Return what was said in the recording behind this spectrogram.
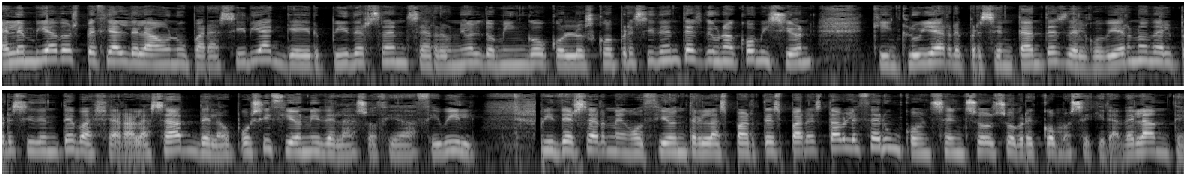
El enviado especial de la ONU para Siria, Geir Pedersen, se reunió el domingo con los copresidentes de una comisión que incluye a representantes del gobierno del presidente Bashar al-Assad, de la oposición y de la sociedad civil. Pedersen negoció entre las partes para establecer un consenso sobre cómo seguir adelante.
